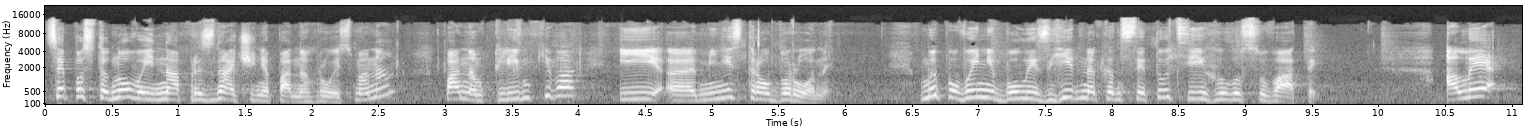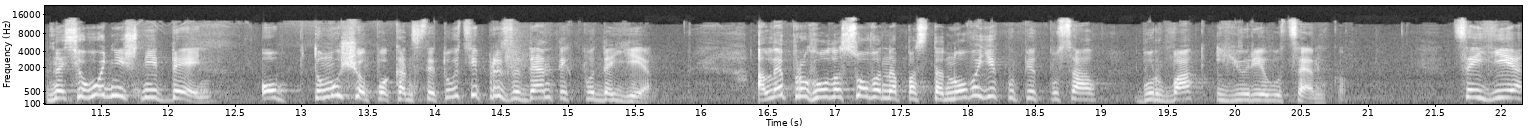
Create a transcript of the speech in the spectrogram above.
Це постанови на призначення пана Гройсмана, пана Клімківа і е, міністра оборони. Ми повинні були згідно конституції голосувати. Але на сьогоднішній день, об, тому що по конституції президент їх подає. Але проголосована постанова, яку підписав Бурбак і Юрій Луценко. Це є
